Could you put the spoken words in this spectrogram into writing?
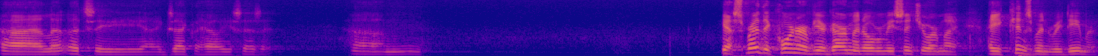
Uh, let, us see uh, exactly how he says it. Um, yeah, spread the corner of your garment over me since you are my a kinsman redeemer.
